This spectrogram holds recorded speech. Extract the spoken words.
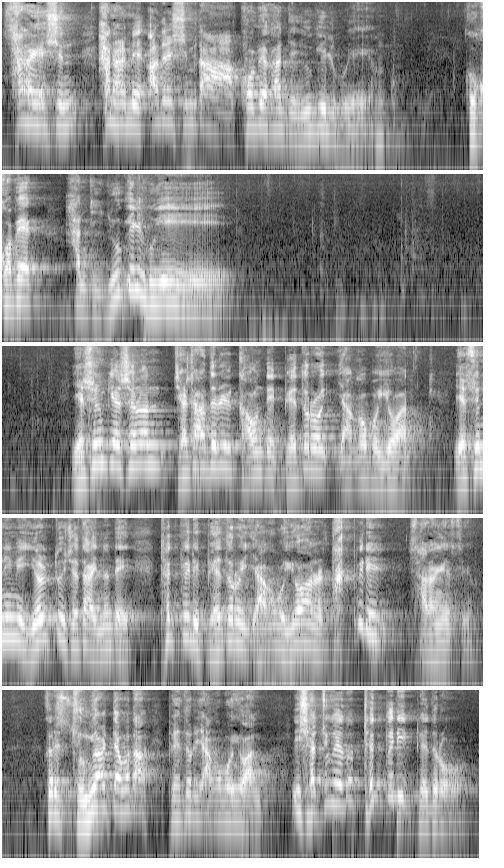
살아계신 하나님의 아들이십니다. 고백한 지 6일 후에요. 그 고백한 지 6일 후에 예수님께서는 제자들 가운데 베드로, 야고보, 요한 예수님이 열두 제자 있는데 특별히 베드로, 야고보, 요한을 특별히 사랑했어요. 그래서 중요할 때마다 베드로, 야고보, 요한 이 셋 중에도 특별히 베드로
